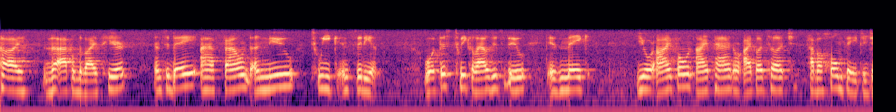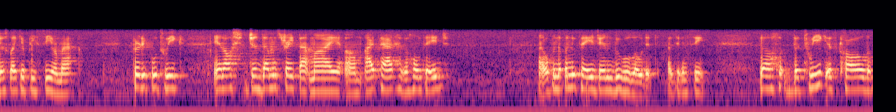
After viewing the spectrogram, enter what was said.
Hi, the Apple device here, and today I have found a new tweak in Cydia. What this tweak allows you to do is make your iPhone, iPad, or iPod Touch have a home page just like your PC or Mac. Pretty cool tweak, and I'll just demonstrate that my um, iPad has a home page. I opened up a new page and Google loaded, as you can see. The, the tweak is called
